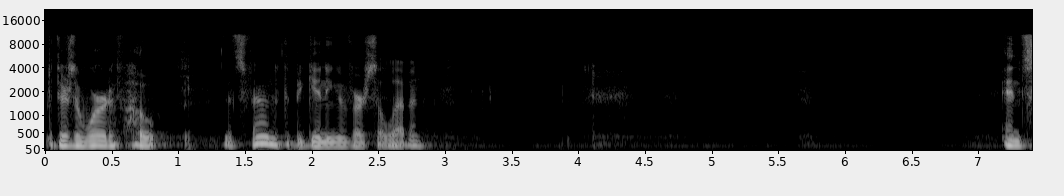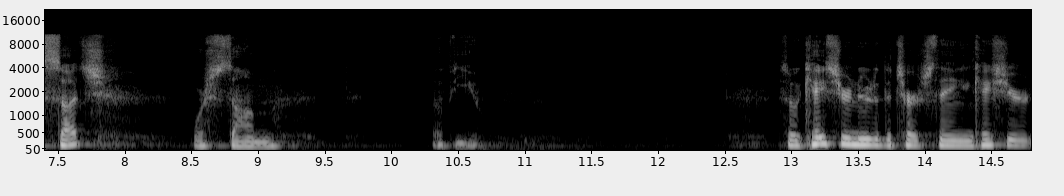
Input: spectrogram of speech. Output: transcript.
But there's a word of hope that's found at the beginning of verse 11. And such were some of you. So, in case you're new to the church thing, in case you're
